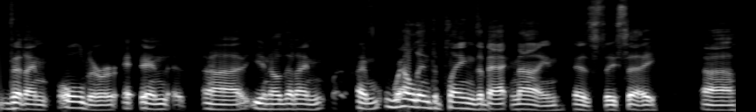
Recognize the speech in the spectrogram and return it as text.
that I'm older and uh, you know that I'm I'm well into playing the back nine, as they say, uh,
